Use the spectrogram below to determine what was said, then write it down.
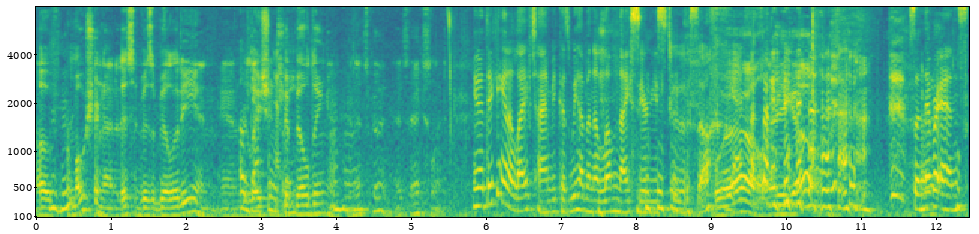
of mm -hmm. promotion out of this and visibility and, and oh, relationship definitely. building, and, and that's good. That's excellent. You know, taking it a lifetime because we have an alumni series too. So well, there you go. so it never ends.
